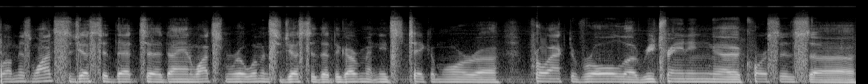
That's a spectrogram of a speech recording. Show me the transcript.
Well, Ms. Watts suggested that, uh, Diane Watts from Real Women suggested that the government needs to take a more uh, proactive role, uh, retraining uh, courses, uh,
